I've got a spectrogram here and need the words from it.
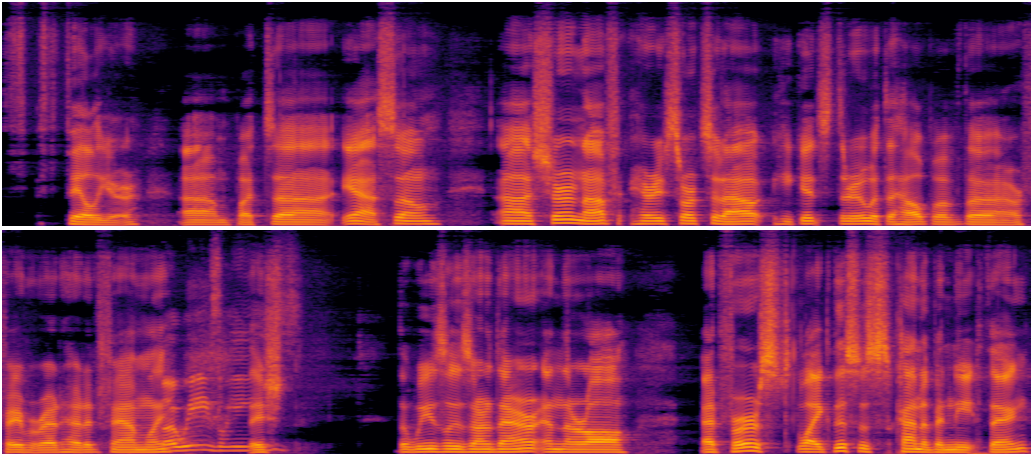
f- failure. Um, but uh, yeah, so uh, sure enough, Harry sorts it out. He gets through with the help of the our favorite redheaded family. The Weasleys. Sh- the Weasleys are there, and they're all at first like this is kind of a neat thing.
